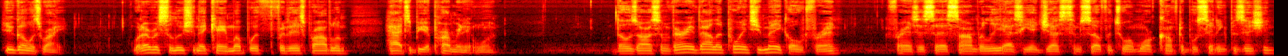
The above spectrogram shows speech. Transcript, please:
Hugo was right. Whatever solution they came up with for this problem had to be a permanent one. Those are some very valid points you make, old friend, Francis says somberly as he adjusts himself into a more comfortable sitting position.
